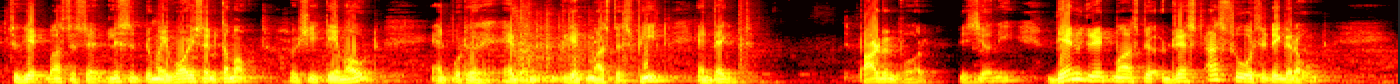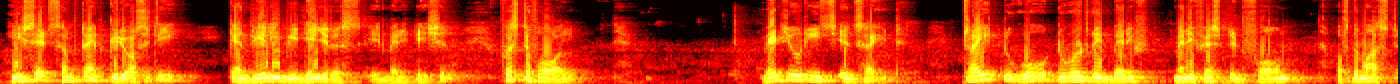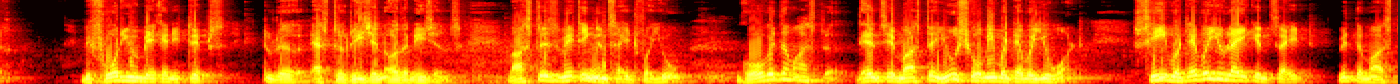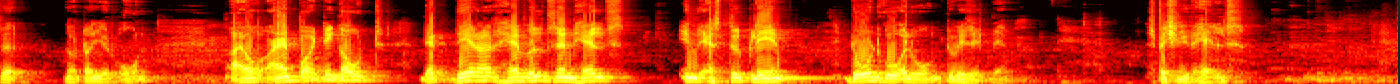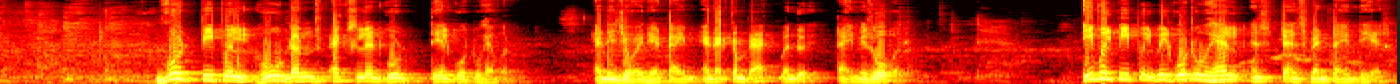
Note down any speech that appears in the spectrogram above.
So Great Master said, Listen to my voice and come out. So she came out and put her head on Great Master's feet and begged pardon for this journey. Then Great Master addressed us who were sitting around. He said, Sometimes curiosity can really be dangerous in meditation. First of all, when you reach inside, try to go towards the manifested form of the master before you make any trips to the astral region or the regions. Master is waiting inside for you. Go with the master. Then say, Master, you show me whatever you want. See whatever you like inside with the master, not on your own. I, I am pointing out that there are heavens and hells in the astral plane, don't go alone to visit them, especially the hells. Good people who done excellent good, they'll go to heaven and enjoy their time and then come back when the time is over. Evil people will go to hell and, and spend time there.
